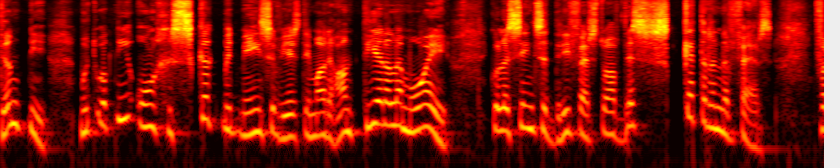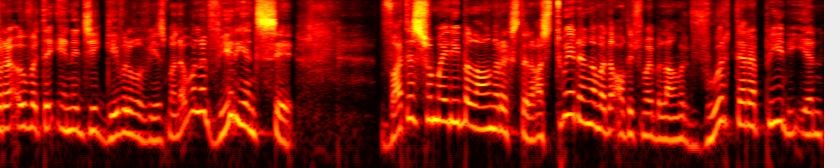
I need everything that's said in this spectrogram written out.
dink nie. Moet ook nie ongeskik met mense wees nie, maar hanteer hulle mooi. Kolossense 3 vers 12. Dis skitterende vers vir 'n ou wat 'n energy giver wil wees. Maar nou wil ek weer eens sê, Wat is vir my die belangrikste? Daar's twee dinge wat altyd vir my belangrik: woordterapie, die een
